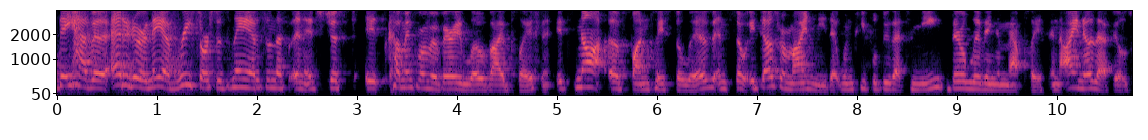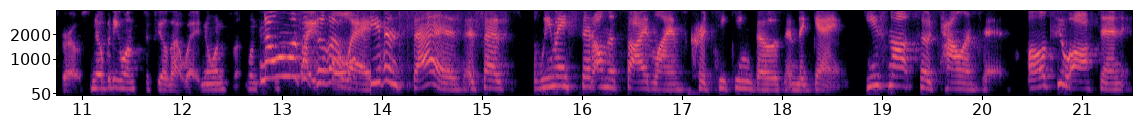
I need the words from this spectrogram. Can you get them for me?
they have an editor and they have resources and they have this and this and it's just it's coming from a very low vibe place and it's not a fun place to live and so it does remind me that when people do that to me they're living in that place and i know that feels gross nobody wants to feel that way no one wants no to one wants to feel that way. He even says it says we may sit on the sidelines critiquing those in the game. He's not so talented. All too often,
